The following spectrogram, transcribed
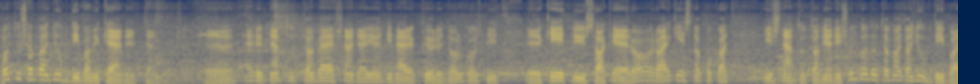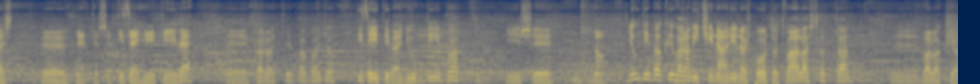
pontosabban nyugdíjban, amik elmentem. Előbb nem tudtam versenyre jönni, mert körül dolgozni, két műszak erre, arra egész napokat, és nem tudtam jönni. És úgy gondoltam, majd a nyugdíjban ezt megteszem. 17 éve karatéban vagyok, 17 éve nyugdíjban, és na, nyugdíjban kell valamit csinálni, én a sportot választottam, valaki a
